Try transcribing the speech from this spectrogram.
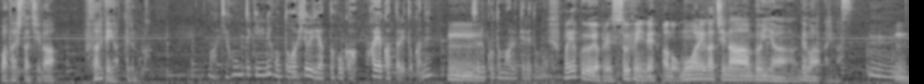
私たちが2人でやってるのか、まあ基本的にね本当は一人でやった方が早かったりとかね、うん。することもあるけれども。まあ、よくやっぱりそういうふうにねあの思われがちな分野ではあります、うん、うん、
